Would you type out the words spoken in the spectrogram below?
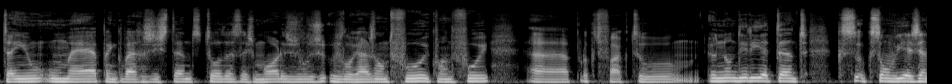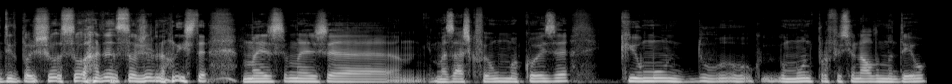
tenho uma app em que vai registando todas as memórias, os, os lugares onde fui, quando fui, porque de facto eu não diria tanto que sou, que sou um viajante e depois sou, sou, sou jornalista, mas. mas mas acho que foi uma coisa que o mundo, o mundo profissional me deu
